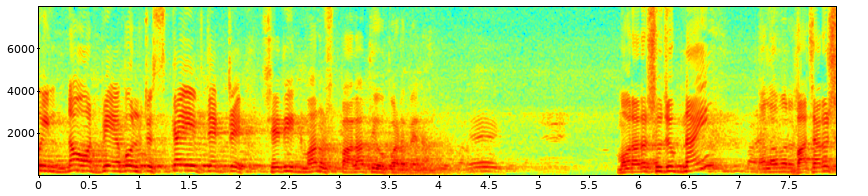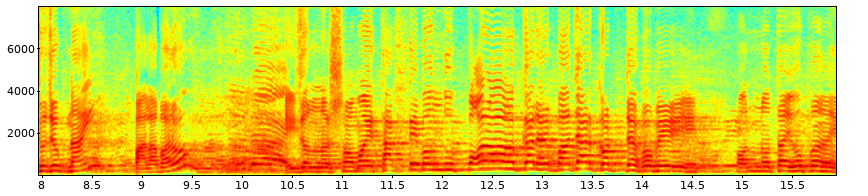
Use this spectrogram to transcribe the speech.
will not be able to escape দেখ সেদিন মানুষ পালাতেও পারবে না। মরারও সুযোগ নাই, বাঁচারও সুযোগ নাই, পালাবারও এই জন্য সময় থাকতে বন্ধু, পরকালের বাজার করতে হবে। অন্যথায় উপায়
